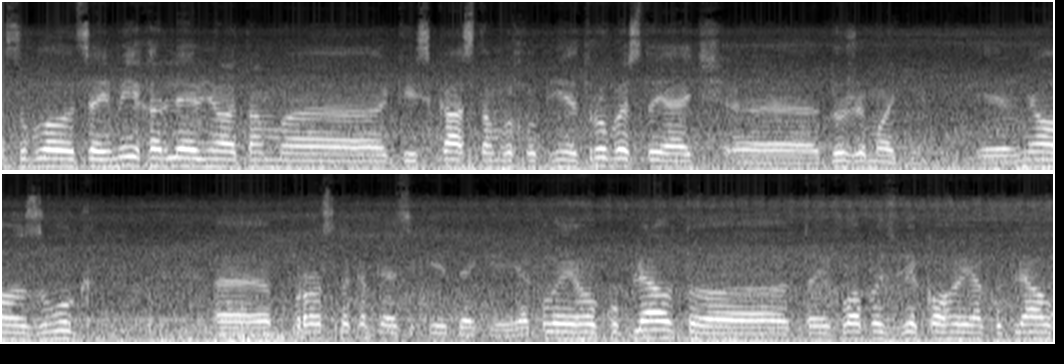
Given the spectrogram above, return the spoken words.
особливо цей мій Харлей, в нього там е, якийсь кастом вихлопні труби стоять, е, дуже модні. І в нього звук е, просто капець який дикий. Я коли його купляв, то той хлопець, в якого я купляв,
